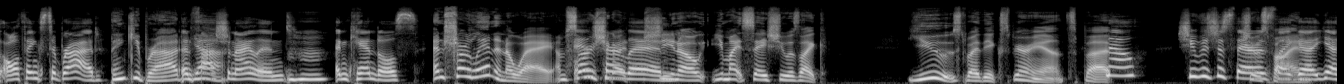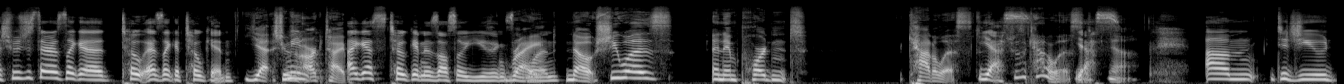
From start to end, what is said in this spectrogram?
all thanks to Brad Thank you, Brad. and Yeah. Fashion Island and candles. and Charlene in a way. I'm sorry, And she got, Charlene. she, you know, you might say she was like used by the experience, but No, she was just there was as like fine. a yeah. She was just there as like a to- as like a token. yeah, she was I mean, an archetype. I guess token is also using someone. right. No, she was an important catalyst. Yes. She was a catalyst. Yes. Yeah. Um, did you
